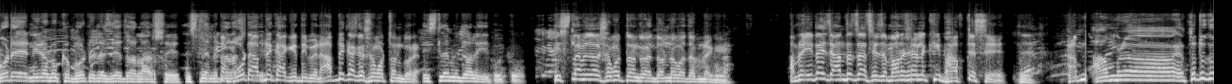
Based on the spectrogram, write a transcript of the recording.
ভোটে নিরপেক্ষ ভোট হলে যে দল আসে ইসলামী দল ভোট আপনি কাকে দিবেন? আপনি কাকে সমর্থন করেন? ইসলামী দলই ভোট ইসলামী দল সমর্থন করেন ধন্যবাদ আপনাকে। আমরা এটাই জানতে চাচ্ছি যে মানুষ আসলে কি ভাবতেছে। আমরা এতটুকু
